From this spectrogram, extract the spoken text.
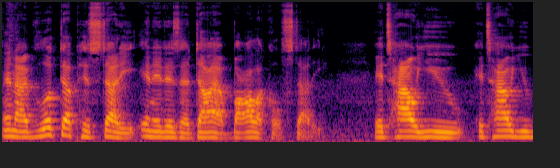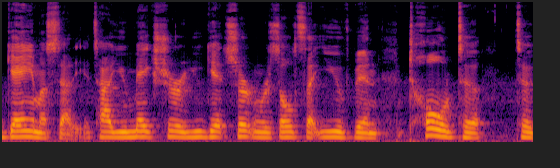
and I've looked up his study, and it is a diabolical study. It's how you it's how you game a study. It's how you make sure you get certain results that you've been told to to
